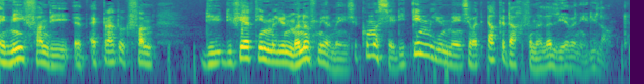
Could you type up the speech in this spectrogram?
En nie van die ek praat ook van die die 14 miljoen min of meer mense. Kom ons sê die 10 miljoen mense wat elke dag van hulle lewe in hierdie land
